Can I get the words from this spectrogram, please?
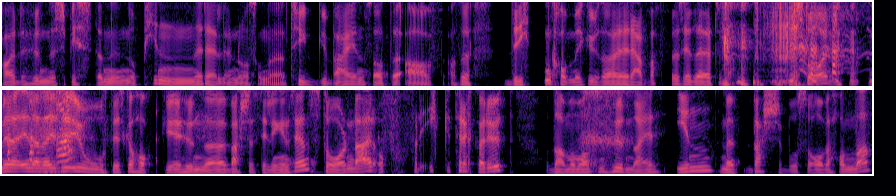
har hunder spist en, noen pinner eller noen sånne tyggebein. Sånn at det av, altså, dritten kommer ikke ut av ræva, for å si det rett ut. Du står med, i den idiotiske hockeyhundebæsjestillingen sin, står den der og å ikke trøkke det ut. Og da må man som hundeeier inn med bæsjebose over hånda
